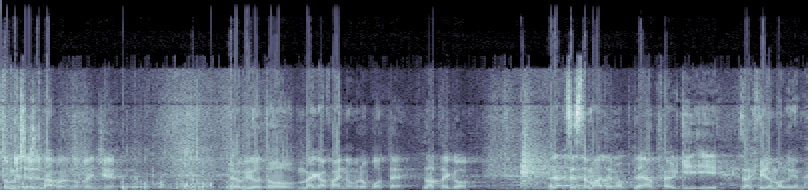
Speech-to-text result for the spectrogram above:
to myślę, że na pewno będzie Robiło to mega fajną robotę, dlatego lecę z tematem, obklejam felgi i za chwilę malujemy.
